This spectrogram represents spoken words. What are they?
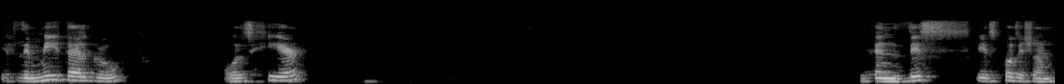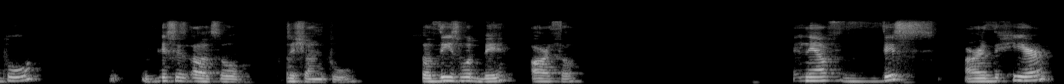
If the methyl group was here, then this is position two. This is also position two. So these would be ortho. Any of this or the here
